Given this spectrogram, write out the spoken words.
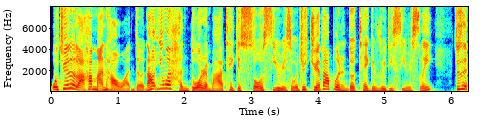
我觉得啦，它蛮好玩的。然后因为很多人把它 take it so serious，我觉得绝大部分人都 take it really seriously，就是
